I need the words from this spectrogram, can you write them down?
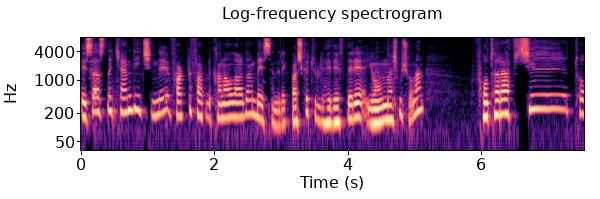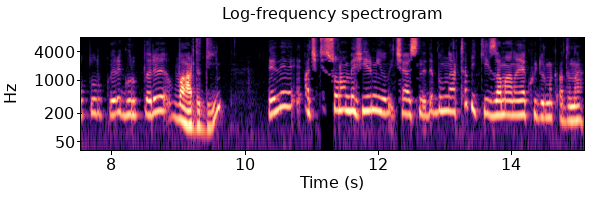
esasında kendi içinde farklı farklı kanallardan beslenerek başka türlü hedeflere yoğunlaşmış olan fotoğrafçı toplulukları, grupları vardı diyeyim. E, ve açıkçası son 15-20 yıl içerisinde de bunlar tabii ki zamana ayak uydurmak adına,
